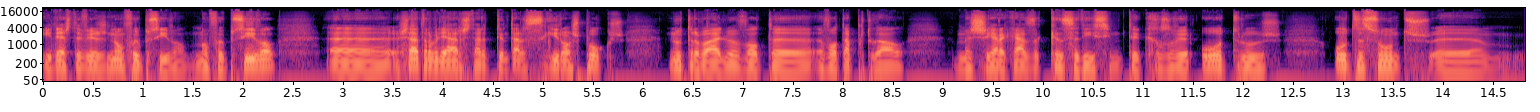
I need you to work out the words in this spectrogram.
e, desta vez não foi possível. Não foi possível uh, estar a trabalhar, estar a tentar seguir aos poucos no trabalho a volta, a volta a Portugal, mas chegar a casa cansadíssimo, ter que resolver outros, outros assuntos, uh,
